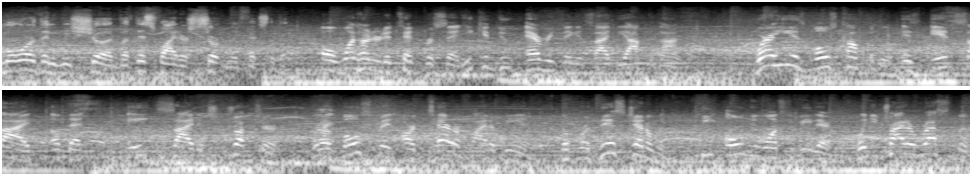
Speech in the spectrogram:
more than we should, but this fighter certainly fits the bill. Oh, 110%. He can do everything inside the octagon. Where he is most comfortable is inside of that eight-sided structure where Right. most men are terrified of being. But for this gentleman, he only wants to be there. When you try to wrestle him,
